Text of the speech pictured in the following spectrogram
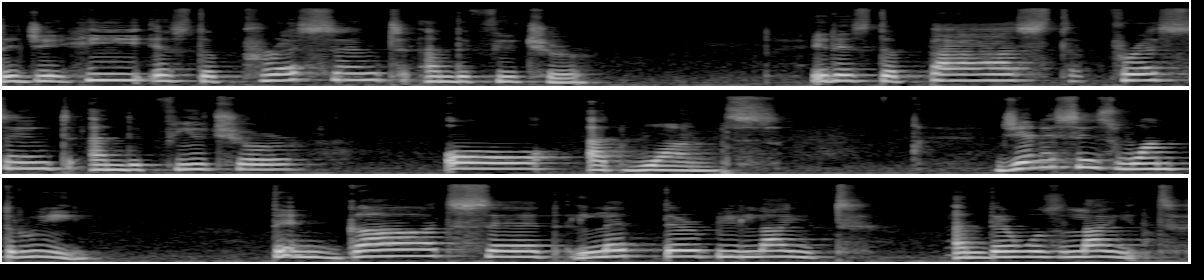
the Jehi is the present and the future. It is the past, present, and the future all at once. Genesis 1 3. Then God said, Let there be light, and there was light.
